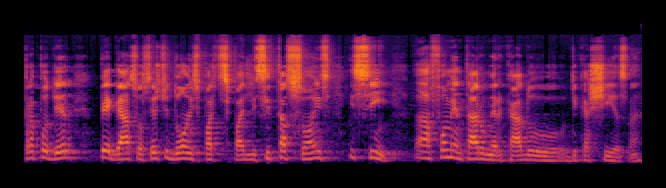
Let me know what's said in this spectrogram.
para poder pegar suas certidões, participar de licitações e sim, fomentar o mercado de Caxias, né?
